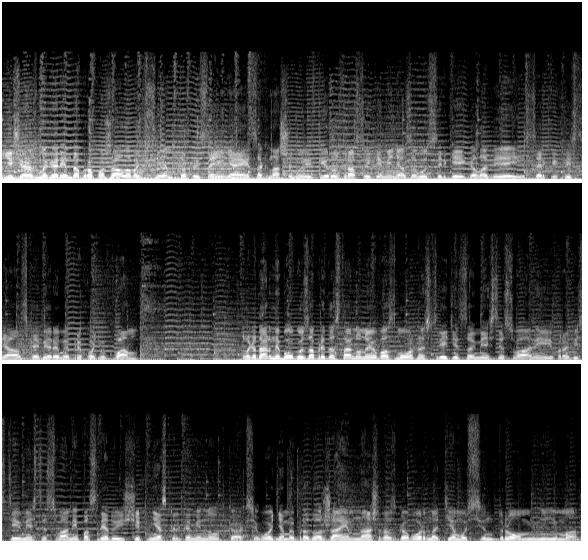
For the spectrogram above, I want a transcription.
Еще раз мы говорим добро пожаловать всем, кто присоединяется к нашему эфиру. Здравствуйте, меня зовут Сергей Головей. Из Церкви Христианской Веры мы приходим к вам. Благодарны Богу за предоставленную возможность встретиться вместе с вами и провести вместе с вами последующих несколько минут, как сегодня мы продолжаем наш разговор на тему «Синдром Неймана».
